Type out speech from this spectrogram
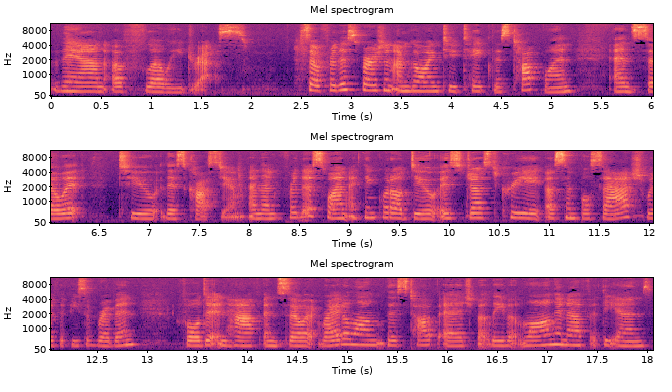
than a flowy dress. So for this version, I'm going to take this top one and sew it to this costume. And then for this one, I think what I'll do is just create a simple sash with a piece of ribbon, fold it in half and sew it right along this top edge, but leave it long enough at the ends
